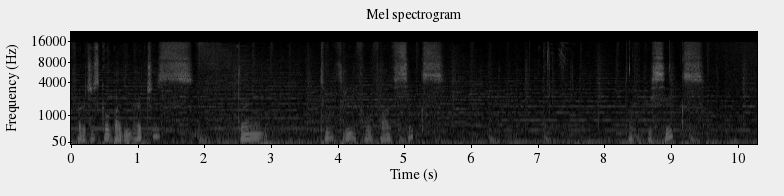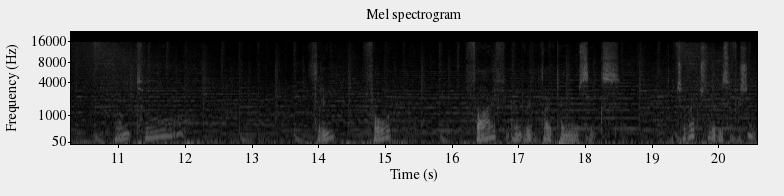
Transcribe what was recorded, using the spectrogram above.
If I just go by the edges, then two, three, four, five, six. That would be six. One, two, three, four, five, and with titanium six. That should actually be sufficient.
